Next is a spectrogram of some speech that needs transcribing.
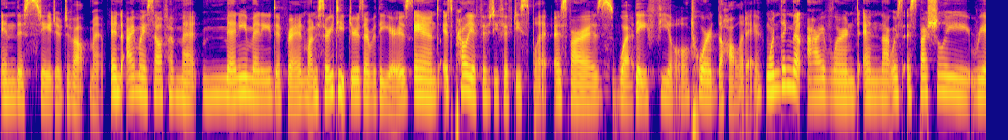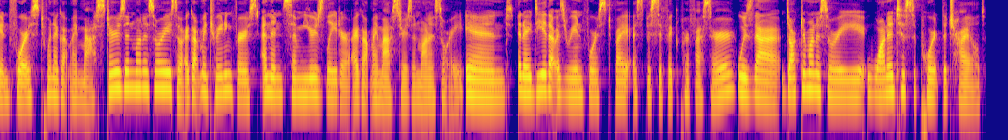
in this stage of development. And I myself have met many, many different Montessori teachers over the years. And it's probably a 50 50 split as far as what they feel toward the holiday. One thing that I've learned, and that was especially reinforced when I got my master's in Montessori. So I got my training first, and then some years later, I got my master's in Montessori. And an idea that was reinforced by a specific professor was that Dr. Montessori wanted to support the child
